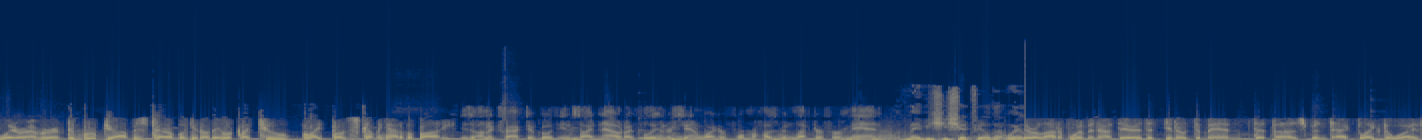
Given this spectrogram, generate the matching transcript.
wherever. The boob job is terrible. You know, they look like two light posts coming out of a body. Is unattractive both inside and out. I fully understand why her former husband left her for a man. Maybe she should feel that way. There are a lot of women out there that, you know, demand that the husband act like the wife.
